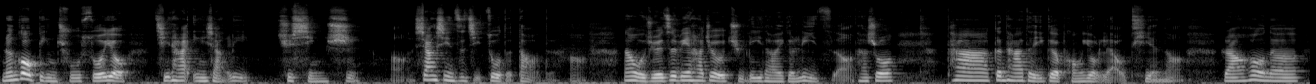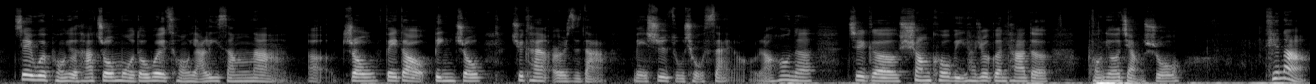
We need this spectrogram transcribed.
能够摒除所有其他影响力去行事啊，相信自己做得到的啊。那我觉得这边他就有举例到一个例子啊，他说他跟他的一个朋友聊天啊。然后呢，这位朋友他周末都会从亚利桑那呃州飞到宾州去看儿子打美式足球赛哦。然后呢，这个 Sean Covey 他就跟他的朋友讲说：“天哪，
